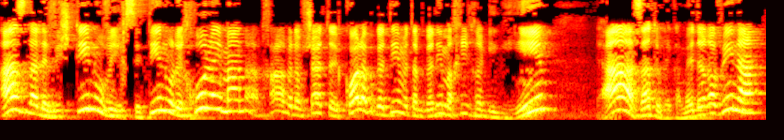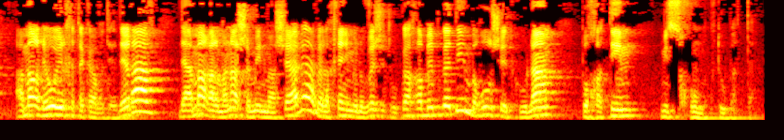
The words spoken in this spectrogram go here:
אז לה לבישתינו והכסיתינו לכולי מנה, הלכה ולבשה את כל הבגדים, את הבגדים הכי חגיגיים, אז עתו לקמא דרבינה, אמר להוא הלכת הקבתי דרב, דאמר אלמנה שמין מה שעליה, ולכן היא לובשת כל כך הרבה בגדים, ברור שאת כולם פוחתים מסכום כתובתה.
